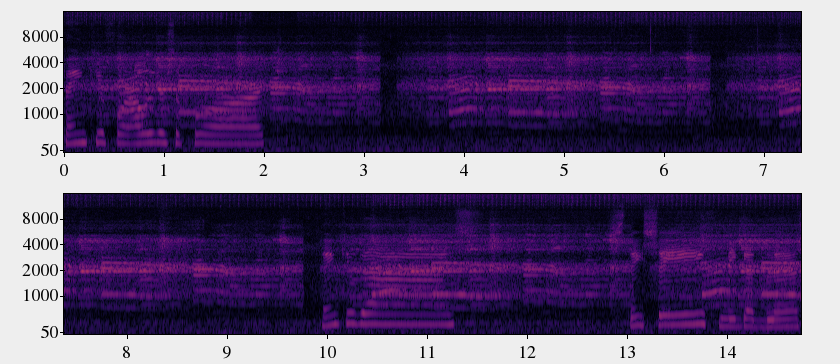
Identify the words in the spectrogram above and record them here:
Thank you for all your support. Thank you guys. Stay safe. May God bless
